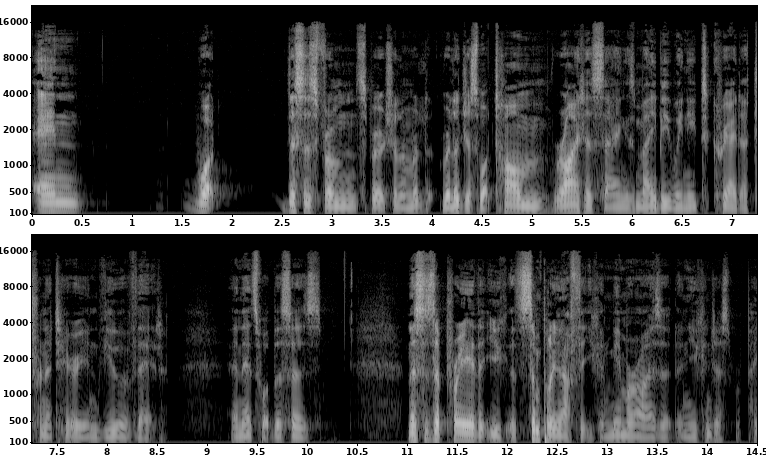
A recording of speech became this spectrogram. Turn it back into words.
and what this is from spiritual and religious. What Tom Wright is saying is maybe we need to create a Trinitarian view of that, and that's what this is. This is a prayer that you, it's simple enough that you can memorize it and you can just repeat.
